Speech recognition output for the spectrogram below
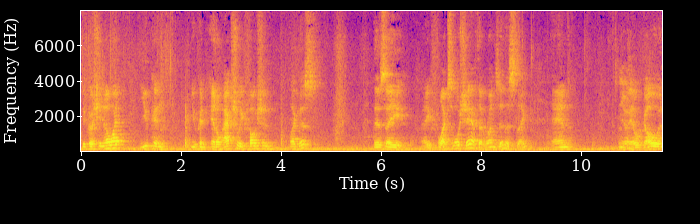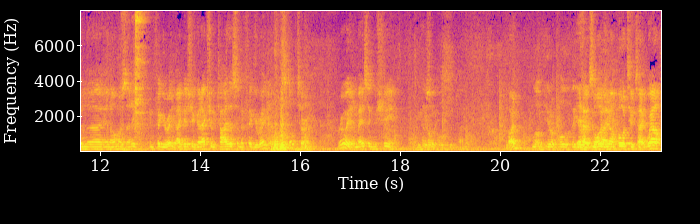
because you know what? You can, you can, it'll actually function like this. There's a, a flexible shaft that runs in this thing, and, you know, it'll go in, uh, in almost any configuration. I guess you could actually tie this in a figure eight, and it'll still turn. Really an amazing machine. You don't pull too tight. Pardon? Look, you don't pull the thing. Yeah, as long as you don't pull it too tight. Well,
